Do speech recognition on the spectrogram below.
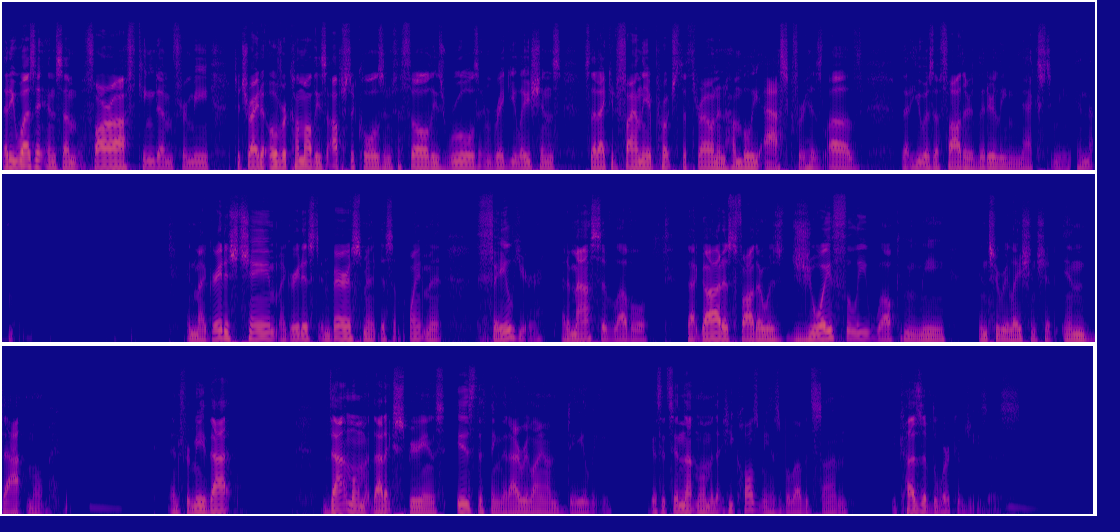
That he wasn't in some far off kingdom for me to try to overcome all these obstacles and fulfill these rules and regulations so that I could finally approach the throne and humbly ask for his love. That he was a father literally next to me in that moment. In my greatest shame, my greatest embarrassment, disappointment, failure at a massive level, that God as Father was joyfully welcoming me into relationship in that moment. And for me, that that moment, that experience is the thing that I rely on daily because it's in that moment that he calls me his beloved son because of the work of Jesus.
